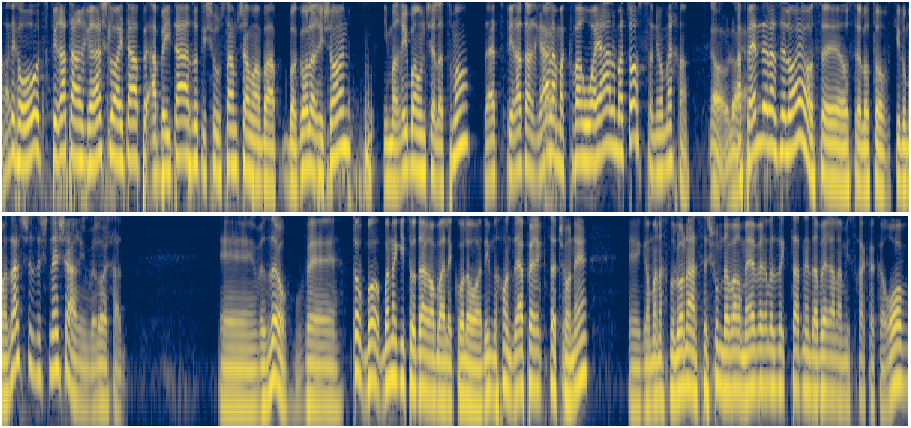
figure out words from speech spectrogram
אמרתי לך, הוא, צפירת ההרגעה שלו הייתה הבעיטה הזאת שהוא שם שם בגול הראשון, עם הריבאונד של עצמו, זה היה צפירת ההרגעה, כן. למה כבר הוא היה על מטוס, אני אומר לך. לא, הוא לא היה. הפנדל הזה לא היה עושה לו טוב, כאילו מזל שזה שני שערים ולא אחד. אה, וזהו, וטוב, בוא, בוא נגיד תודה רבה לכל האוהדים, נכון, זה היה פרק קצת שונה, אה, גם אנחנו לא נעשה שום דבר מעבר לזה, קצת נדבר על המשחק הקרוב.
